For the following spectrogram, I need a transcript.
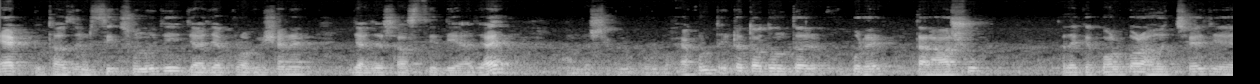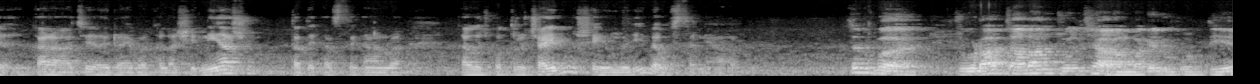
act two thousand six অনুযায়ী যা যা প্রভিশনে যা যা শাস্তি দেওয়া যায়, আমরা সেগুলো করব। এখন তো এটা তদন্তের উপরে তারা আসুক। তাদেরকে কল করা হচ্ছে যে কারা আছে? ওই ড্রাইভার খালাসি নিয়ে আসুক। তাদের কাছ থেকে আমরা কাগজপত্র চাইব সেই অনুযায়ী ব্যবস্থা নেওয়া হবে। স্যার চোরা চালান চলছে আরামবাগের উপর দিয়ে।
